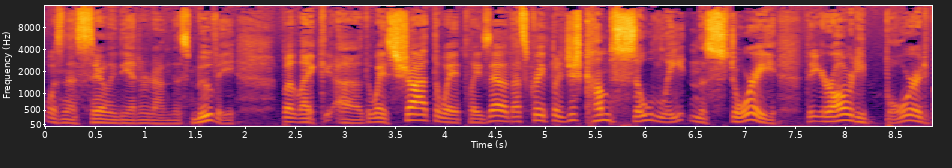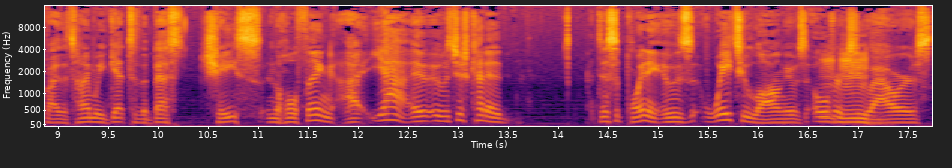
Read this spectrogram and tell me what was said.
wasn't necessarily the editor on this movie, but like uh, the way it's shot, the way it plays out, that's great. But it just comes so late in the story that you're already bored by the time we get to the best chase in the whole thing. I, yeah, it, it was just kind of disappointing. It was way too long. It was over Mhm. two hours.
